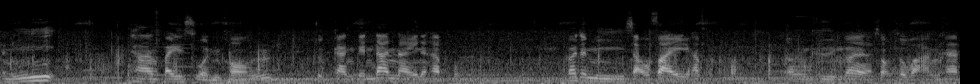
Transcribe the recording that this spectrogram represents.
อันนี้ทางไปส่วนของจุดกางเต็นท์ด้านในนะครับผมก็จะมีเสาไฟครับตอนกลางคืนก็ส่องสว่างนะฮะ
